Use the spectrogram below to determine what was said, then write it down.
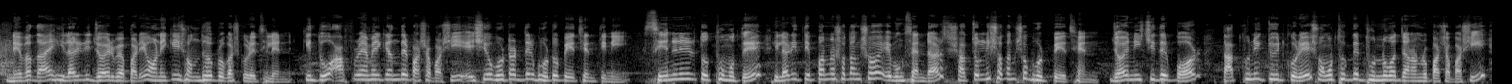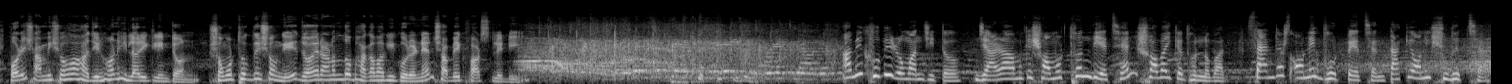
নেভাদায় হিলারির জয়ের ব্যাপারে অনেকেই সন্দেহ প্রকাশ করেছিলেন। কিন্তু আফ্রো আমেরিকানদের পাশাপাশি এশীয় ভোটারদের ভোটও পেয়েছেন তিনি। সিএনএনের তথ্য মতে, হিলারি তেপ্পান্ন শতাংশ এবং স্যান্ডার্স সাতচল্লিশ শতাংশ ভোট পেয়েছেন। জয় নিশ্চিতের পর তাৎক্ষণিক টুইট করে সমর্থকদের ধন্যবাদ জানানোর পাশাপাশি পরে স্বামী সহ হাজির হন হিলারি ক্লিন্টন। সমর্থকদের সঙ্গে জয়ের আনন্দ ভাগাভাগি করে নেন সাবেক ফার্স্ট লেডি। আমি খুবই রোমাঞ্চিত। যারা আমাকে সমর্থন দিয়েছেন, সবাইকে ধন্যবাদ। স্যান্ডার্স অনেক ভোট পেয়েছেন, তাকে অনেক শুভেচ্ছা।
